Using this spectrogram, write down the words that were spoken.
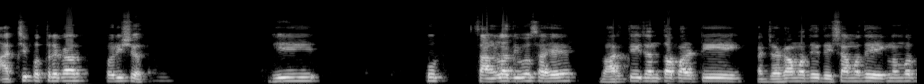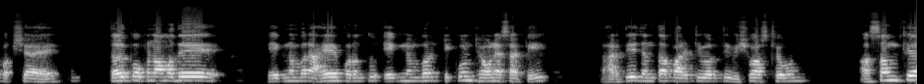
आजची पत्रकार परिषद ही खूप चांगला दिवस आहे. भारतीय जनता पार्टी जगामध्ये देशामध्ये एक नंबर पक्ष आहे. तळ कोकणामध्ये एक नंबर आहे परंतु एक नंबर टिकून ठेवण्यासाठी भारतीय जनता पार्टीवरती विश्वास ठेवून असंख्य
